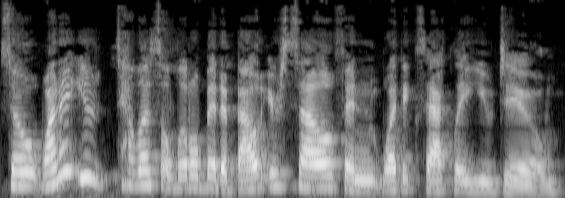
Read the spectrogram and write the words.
So, why don't you tell us a little bit about yourself and what exactly you do?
